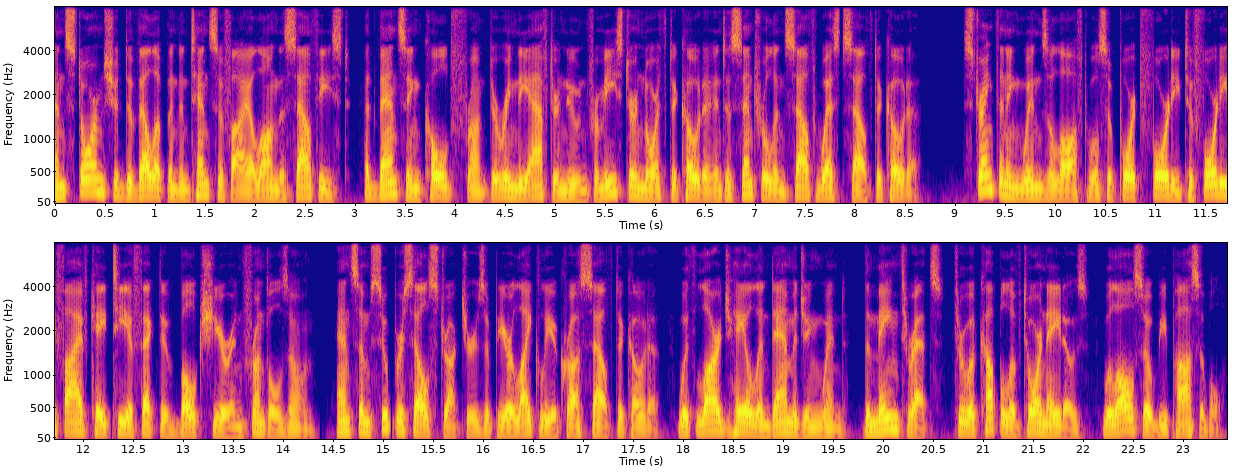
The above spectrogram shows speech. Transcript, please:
and storms should develop and intensify along the southeast, advancing cold front during the afternoon from eastern North Dakota into central and southwest South Dakota. Strengthening winds aloft will support 40 to 45 KT effective bulk shear in frontal zone and some supercell structures appear likely across South Dakota, with large hail and damaging wind, the main threats, through a couple of tornadoes, will also be possible.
